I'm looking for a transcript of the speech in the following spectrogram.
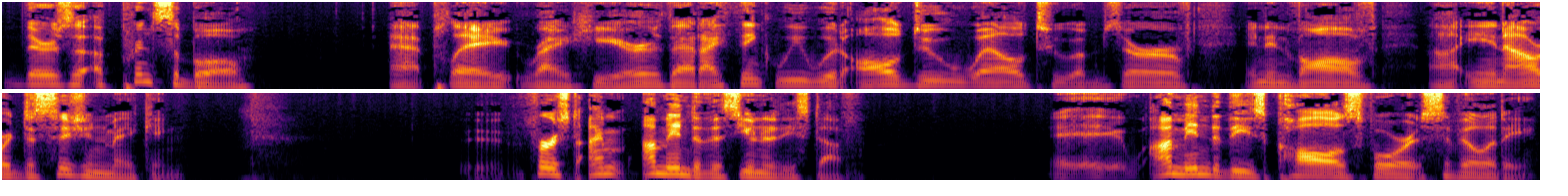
there's a principle at play right here that I think we would all do well to observe and involve uh, in our decision making. First, I'm I'm into this unity stuff. I'm into these calls for civility.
